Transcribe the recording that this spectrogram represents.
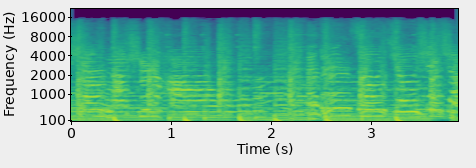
声老师好，排队走就像小。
